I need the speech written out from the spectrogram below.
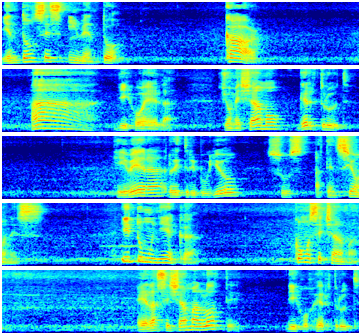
y entonces inventó. Car. Ah, dijo ella, yo me llamo Gertrude. Rivera retribuyó sus atenciones. ¿Y tu muñeca? ¿Cómo se llama? Ella se llama Lotte, dijo Gertrude.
